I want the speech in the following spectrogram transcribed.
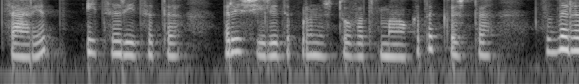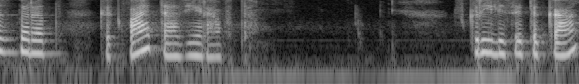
Царят и царицата решили да пренощуват в малката къща, за да разберат каква е тази работа. Скрили се така,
